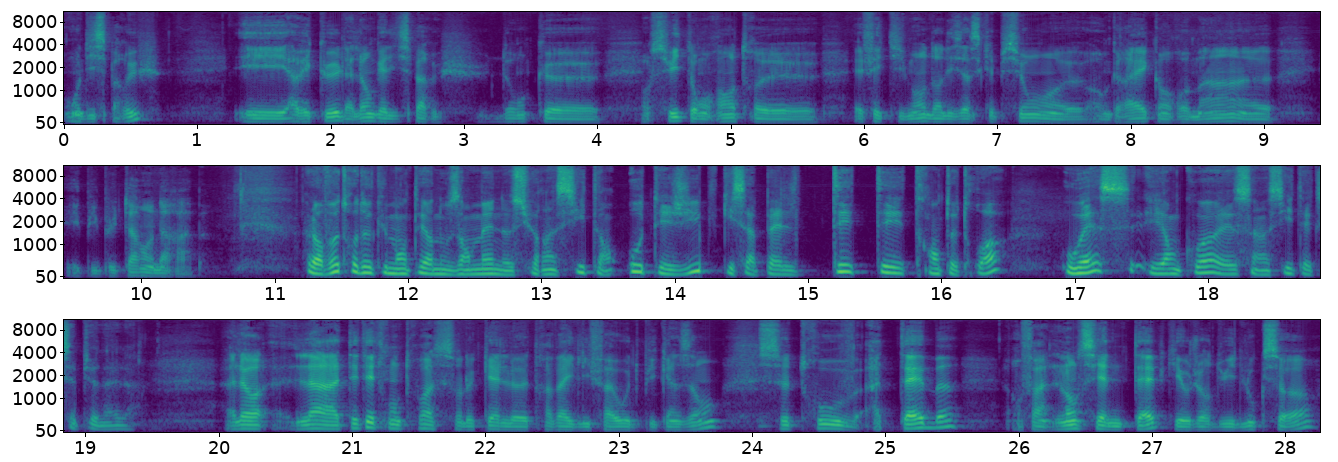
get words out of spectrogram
ont disparu, et avec eux, la langue a disparu. Donc euh, ensuite, on rentre euh, effectivement dans des inscriptions euh, en grec, en romain, et puis plus tard en arabe. Alors votre documentaire nous emmène sur un site en Haute-Égypte qui s'appelle TT33. Où est-ce et en quoi est-ce un site exceptionnel? Alors, la TT33 sur laquelle travaille l'IFAO depuis 15 ans se trouve à Thèbes, enfin l'ancienne Thèbes qui est aujourd'hui Luxor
